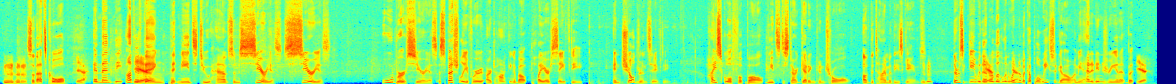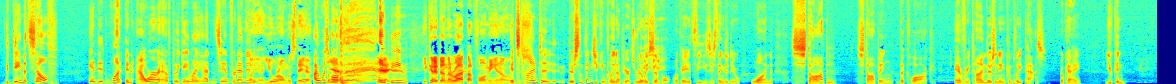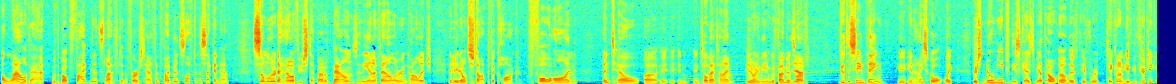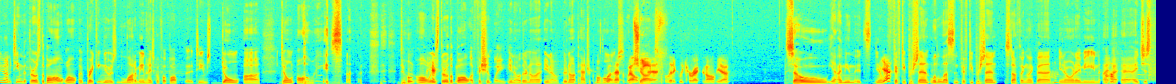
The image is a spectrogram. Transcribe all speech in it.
Mm-hmm. so that's cool. Yeah. And then the other Yeah. thing that needs to have some serious, serious, uber serious, especially if we are talking about player safety and children's safety, high school football needs to start getting control of the time of these games. Mhm. There was a game with Yeah, Little and yeah. Windham a couple of weeks ago. I mean, it had an injury in it, but Yeah. the game itself ended what an hour after the game I had in Sanford ended. Oh yeah, you were almost there. I was Yeah. on. Yeah, I yeah, mean, yeah. He could have done the wrap up for me. You know, it's was- time to. There's some things you can clean up here. It's really simple. Okay, it's the easiest thing to do. One, stop stopping the clock every time there's an incomplete pass. Okay, you can allow that with about five minutes left in the first half and five minutes left in the second half. Similar to how if you step out of bounds in the NFL or in college and they don't stop the clock full on until uh, in, until that time. You know what I mean? With five minutes Yeah. left, do the same thing in, in high school. Like, there's no need for these guys to be out there. Oh, well, if, if we're taking on, if, if you're taking on a team that throws the ball, well, uh, breaking news: a lot of Maine high school football uh, teams don't uh, don't always don't always throw the ball efficiently. You know, they're not. You know, they're not Patrick Mahomes. Well, that's well Shock. said. Politically correct and all. Yeah. So yeah, I mean it's you know Yeah. fifty percent, a little less than fifty percent, stuffing like that. Uh-huh. You know what I mean? Uh-huh. I, I I just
